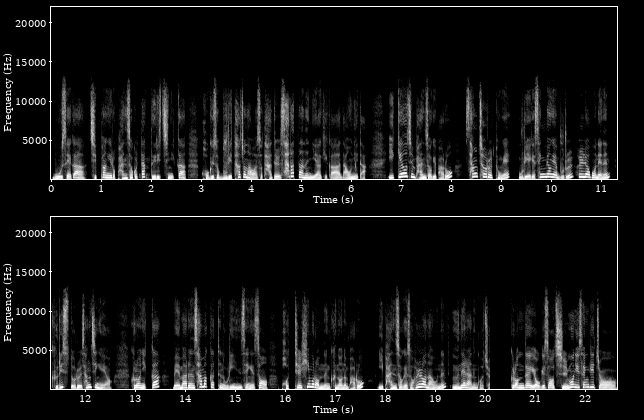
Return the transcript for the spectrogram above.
모세가 지팡이로 반석을 딱 내리치니까 거기서 물이 타져 나와서 다들 살았다는 이야기가 나옵니다. 이 깨어진 반석이 바로 상처를 통해 우리에게 생명의 물을 흘려보내는 그리스도를 상징해요. 그러니까 메마른 사막 같은 우리 인생에서 버틸 힘을 없는 근원은 바로 이 반석에서 흘러나오는 은혜라는 거죠. 그런데 여기서 질문이 생기죠.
